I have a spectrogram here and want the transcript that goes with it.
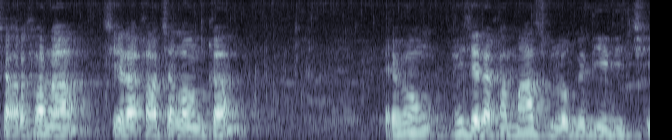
চারখানা চেরা কাঁচা লঙ্কা এবং ভেজে রাখা মাছগুলোকে দিয়ে দিচ্ছি।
